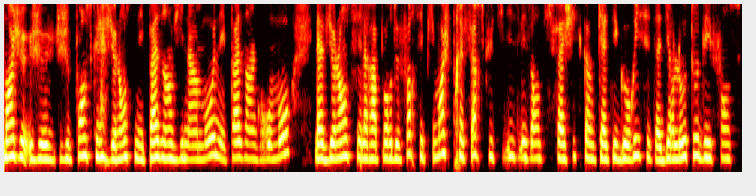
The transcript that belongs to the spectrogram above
Moi, je, je, je, pense que la violence n'est pas un vilain mot, n'est pas un gros mot. La violence, c'est le rapport de force. Et puis moi, je préfère ce qu'utilisent les antifascistes comme catégorie, c'est-à-dire l'autodéfense.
